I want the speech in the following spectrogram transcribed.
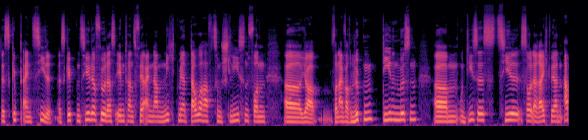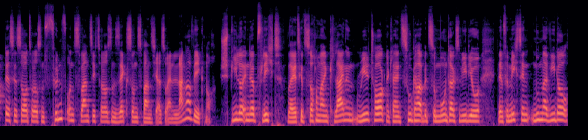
Es gibt ein Ziel. Es gibt ein Ziel dafür, dass eben Transfereinnahmen nicht mehr dauerhaft zum Schließen von, äh, ja, von einfach Lücken dienen müssen. Ähm, und dieses Ziel soll erreicht werden ab der Saison 2025, 2026. Also ein langer Weg noch. Spieler in der Pflicht, weil jetzt gibt es doch nochmal einen kleinen Real Talk, eine kleine Zugabe zum Montagsvideo. Denn für mich sind nun mal wieder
